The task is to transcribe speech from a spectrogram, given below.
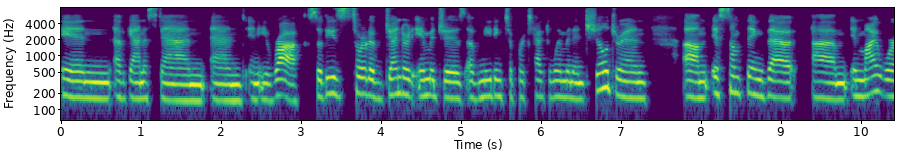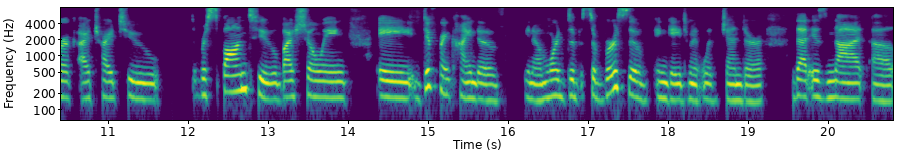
in Afghanistan and in Iraq. So these sort of gendered images of needing to protect women and children um, is something that um, in my work I try to respond to by showing a different kind of you know more subversive engagement with gender that is not uh,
